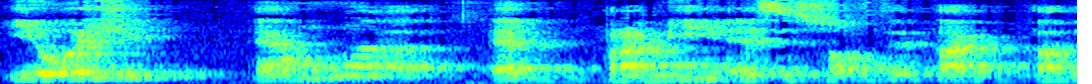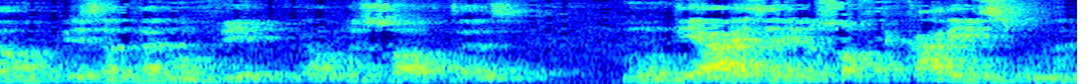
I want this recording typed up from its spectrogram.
e hoje é uma, é, para mim esse software está tá dando piso até no VIP, que é um dos softwares mundiais, aí um software caríssimo, né?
